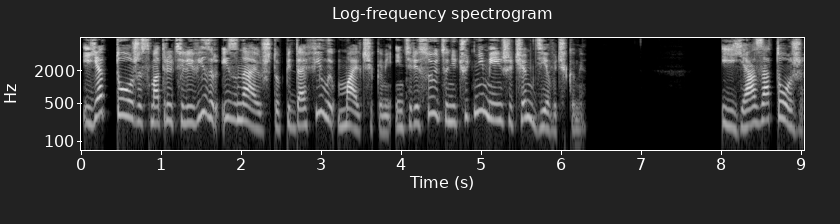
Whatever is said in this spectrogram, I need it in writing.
и я тоже смотрю телевизор и знаю, что педофилы мальчиками интересуются ничуть не меньше, чем девочками. И я за то же.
